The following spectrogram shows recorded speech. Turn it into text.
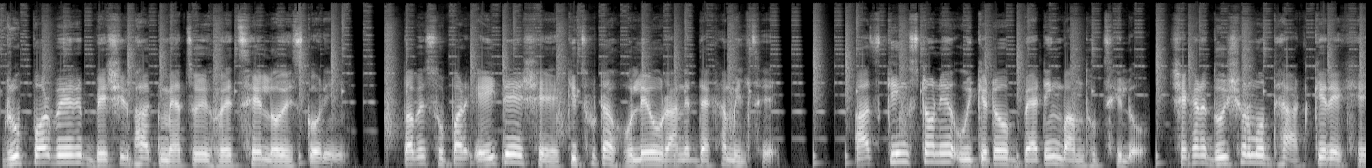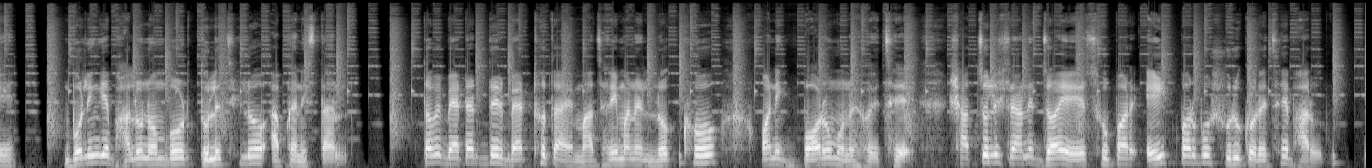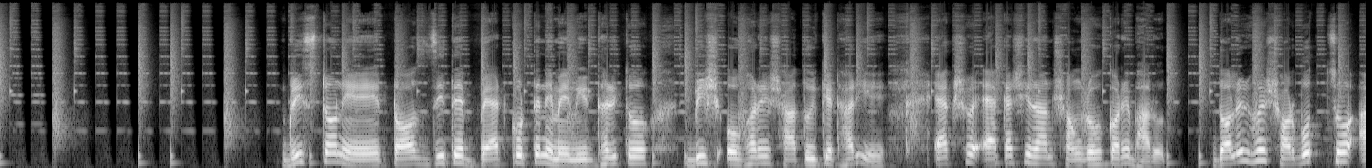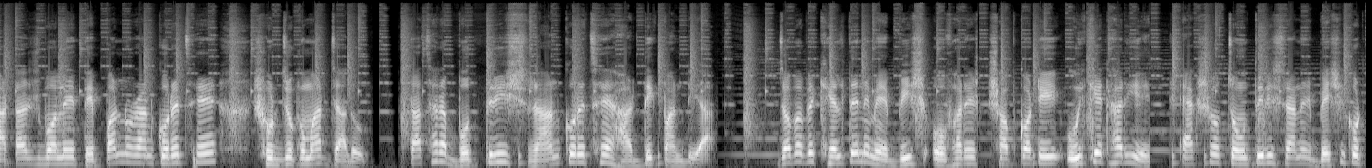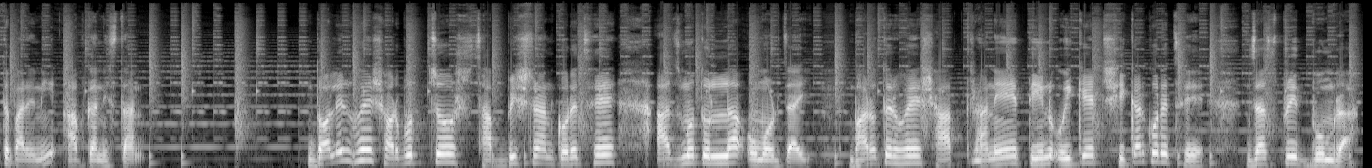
Group পর্বের বেশিরভাগ ম্যাচই হয়েছে লো স্কোরিং তবে সুপার এইটে এসে কিছুটা হলেও রানের দেখা মিলছে। আজ কিংস্টনে উইকেটও ব্যাটিং বান্ধব ছিল। সেখানে দুইশোর মধ্যে আটকে রেখে বোলিংয়ে ভালো নম্বর তুলেছিল আফগানিস্তান। তবে ব্যাটারদের ব্যর্থতায় মাঝারি মানের লক্ষ্য অনেক বড় মনে হয়েছে। সাতচল্লিশ রানের জয়ে সুপার এইট পর্ব শুরু করেছে ভারত। ব্রিস্টনে টস জিতে ব্যাট করতে নেমে নির্ধারিত বিশ ওভারে সাত উইকেট হারিয়ে একশো একাশি রান সংগ্রহ করে ভারত। দলের হয়ে সর্বোচ্চ আটাশ বলে তেপ্পান্ন রান করেছে সূর্যকুমার যাদব। তাছাড়া বত্রিশ রান করেছে হার্দিক পান্ডিয়া। জবাবে খেলতে নেমে বিশ ওভারে সবকটি উইকেট হারিয়ে একশো চৌত্রিশ রানের বেশি করতে পারেনি আফগানিস্তান। দলের হয়ে সর্বোচ্চ ছাব্বিশ রান করেছে আজমতুল্লাহ ওমরজাই ভারতের হয়ে সাত রানে তিন উইকেট শিকার করেছে জাসপ্রীত বুমরাহ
